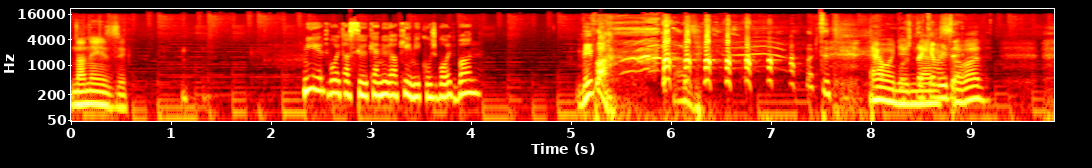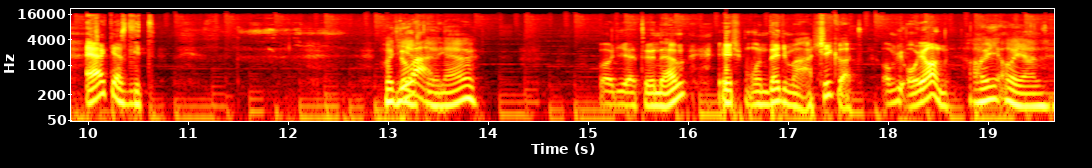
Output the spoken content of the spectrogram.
Na nézzük. Miért volt a szőkenő a kémikusboltban? Mi van? Elmondja, hogy nem itt- szabad. Elkezd itt, Hogy Duálni. nem. hogy ilyető nem, és mond egy másikat, ami olyan? Ami olyan.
